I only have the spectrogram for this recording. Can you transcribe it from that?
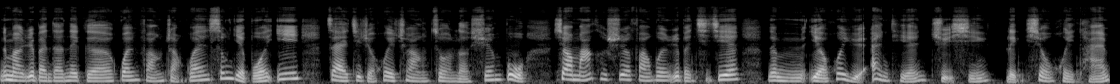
那么，日本的那个官房长官松野博一在记者会上做了宣布，小马可仕访问日本期间，那么也会与岸田举行领袖会谈，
